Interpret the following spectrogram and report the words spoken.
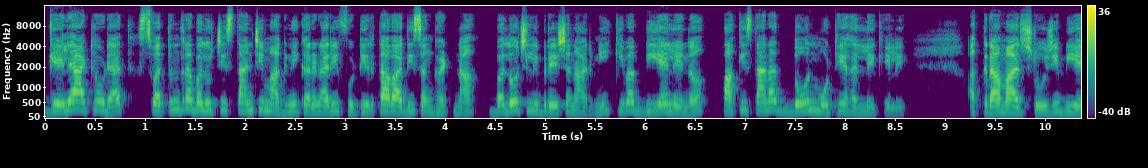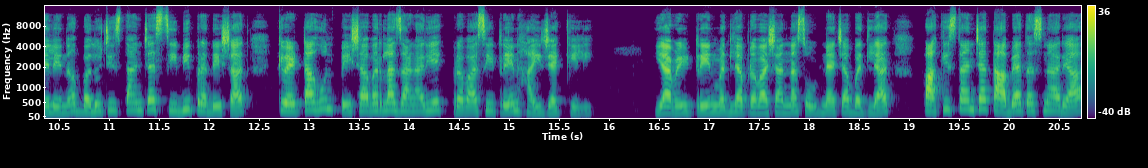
गेल्या आठवड्यात स्वतंत्र बलुचिस्तानची मागणी करणारी फुटीरतावादी संघटना बलोच लिबरेशन आर्मी किंवा बी एल एनं पाकिस्तानात दोन मोठे हल्ले केले. अकरा मार्च रोजी बी एल एनं बलुचिस्तानच्या सीबी प्रदेशात क्वेटाहून पेशावरला जाणारी एक प्रवासी ट्रेन हायजॅक केली. यावेळी ट्रेनमधल्या प्रवाशांना सोडण्याच्या बदल्यात पाकिस्तानच्या ताब्यात असणाऱ्या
